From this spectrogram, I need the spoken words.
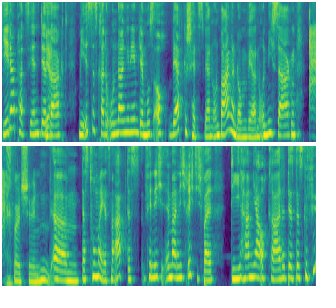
jeder Patient, der Ja. sagt, mir ist das gerade unangenehm, der muss auch wertgeschätzt werden und wahrgenommen werden und nicht sagen, ach, Voll schön. ähm, das tun wir jetzt mal ab. Das finde ich immer nicht richtig, weil die haben ja auch gerade das, das Gefühl,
